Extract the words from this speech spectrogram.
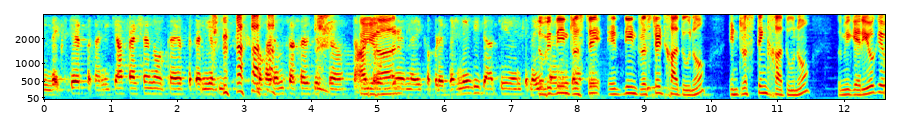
नेक्स्ट ईयर पता नहीं क्या फ़ैशन होता है पता नहीं अभी मुहर्रम सफ़र के हैं नए कपड़े पहने भी जाते हैं कि नहीं तो इतनी इंटरेस्टेड इतनी इंटरेस्टेड खातून हो इंटरेस्टिंग खातून हो तुम ये कह रही हो कि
